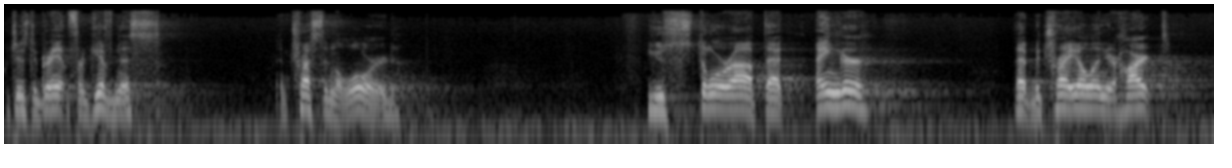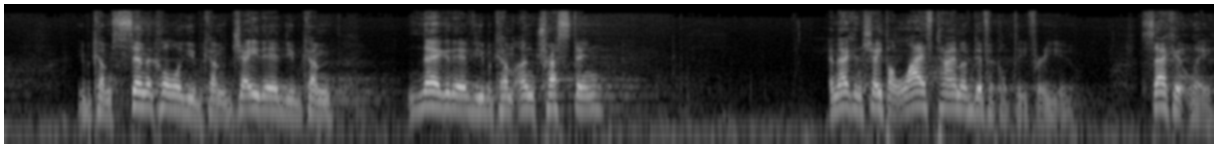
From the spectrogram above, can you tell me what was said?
which is to grant forgiveness and trust in the Lord, you store up that anger, that betrayal in your heart. You become cynical, you become jaded, you become negative, you become untrusting. And that can shape a lifetime of difficulty for you. Secondly,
